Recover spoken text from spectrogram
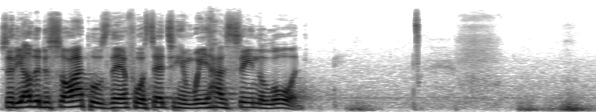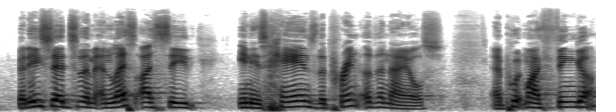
So the other disciples therefore said to him, We have seen the Lord. But he said to them, Unless I see in his hands the print of the nails, and put my finger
